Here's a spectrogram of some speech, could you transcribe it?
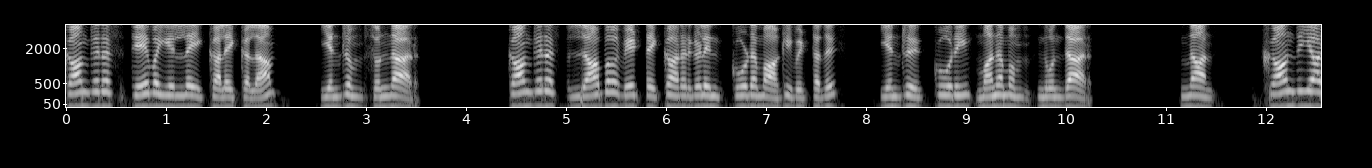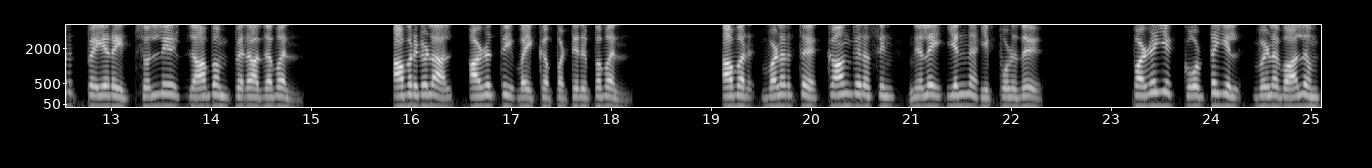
காங்கிரஸ் தேவையில்லை கலைக்கலாம் என்றும் சொன்னார். காங்கிரஸ் லாப வேட்டைக்காரர்களின் கூடமாகிவிட்டது என்று கூறி மனமும் நொந்தார். நான் காந்தியார் பெயரைச் சொல்லி லாபம் பெறாதவன். அவர்களால் அழுத்தி வைக்கப்பட்டிருப்பவன். அவர் வளர்த்த காங்கிரசின் நிலை என்ன இப்பொழுது? பழைய கோட்டையில் விளவாலும்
